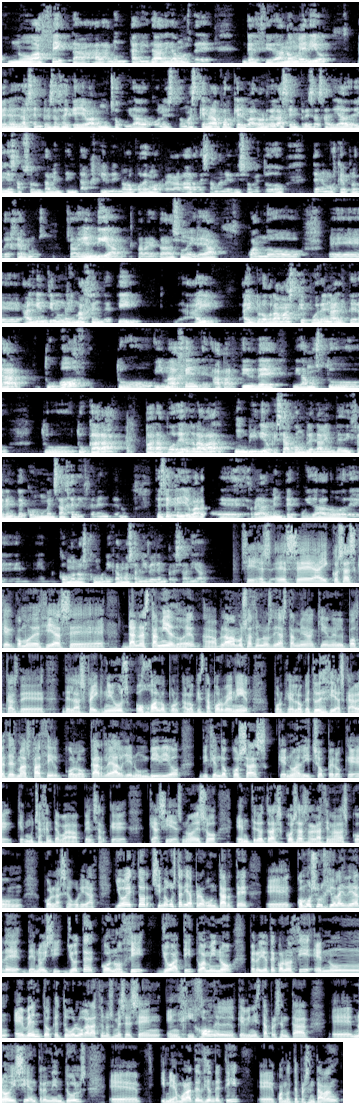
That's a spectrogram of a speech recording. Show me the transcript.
no, afecta a la mentalidad, digamos, de, del ciudadano medio, pero en las empresas hay que llevar mucho cuidado con esto, más que nada porque el valor de las empresas a día de hoy es absolutamente intangible y no lo podemos regalar de esa manera y sobre todo tenemos que protegernos. O sea, hoy en día, para que te hagas una idea, cuando eh, alguien tiene una imagen de ti, hay, hay programas que pueden alterar tu voz, tu imagen a partir de, digamos, tu, tu, cara para poder grabar un vídeo que sea completamente diferente con un mensaje diferente. ¿no? Entonces hay que llevar eh, realmente cuidado de, en cómo nos comunicamos a nivel empresarial. Sí, es, es eh, hay cosas que, como decías, eh, dan hasta miedo. ¿eh? Hablábamos hace unos días también aquí en el podcast de, de las fake news. Ojo a lo, a lo, que está por venir, porque lo que tú decías, cada vez es más fácil colocarle a alguien un vídeo diciendo cosas que no ha dicho, pero que, que mucha gente va a pensar que, que, así es. ¿no? Eso, entre otras cosas relacionadas con, con la seguridad. Yo, Héctor, sí me gustaría preguntarte eh, cómo surgió la idea de, de Noisy. Yo te conocí yo a ti, tú a mí no, pero yo te conocí en un evento que tuvo lugar hace unos meses en, en Gijón, en el que viniste a presentar eh, Noisy en Trending Tools, eh, y me llamó la atención de ti eh, cuando te presentaban.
